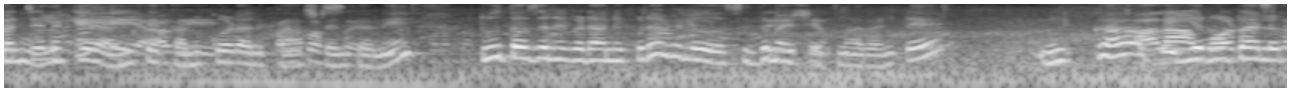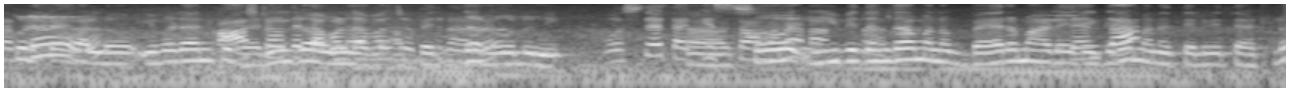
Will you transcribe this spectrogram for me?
బజ్జీలకి అంటే కనుక్కోవడానికి కాస్ట్ ఎంతని. టూ థౌజండ్ ఇవ్వడానికి కూడా వీళ్ళు సిద్ధమైపోతున్నారు. అంటే ఇంకా వెయ్యి రూపాయలకు కూడా వాళ్ళు ఇవ్వడానికి రెడీగా ఉన్నారు ఆ పెద్ద రోలుని వస్తే సో ఈ విధంగా మనం బేరం ఆడే దగ్గర మన తెలివితేటలు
